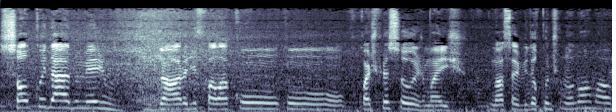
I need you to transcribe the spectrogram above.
Só o cuidado mesmo, na hora de falar com, com, com as pessoas, mas nossa vida continua normal.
